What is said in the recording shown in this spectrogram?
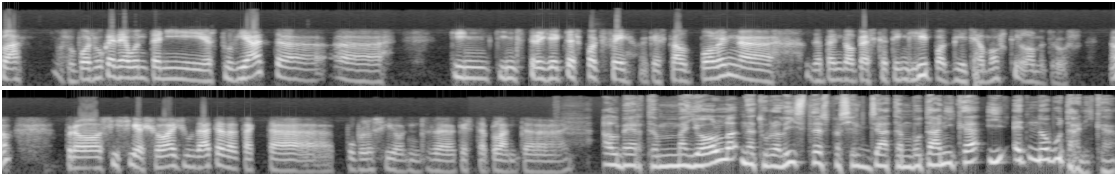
clar, suposo que deuen tenir estudiat eh, eh, quin, quins trajectes pot fer, perquè és el polen, eh, depèn del pes que tingui, pot viatjar molts quilòmetres, no? Però sí, sí, això ha ajudat a detectar poblacions d'aquesta planta. Albert Mayol, naturalista especialitzat en botànica i etnobotànica.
